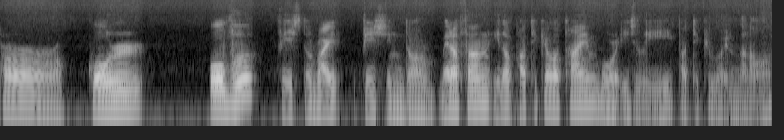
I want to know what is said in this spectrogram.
her goal of finish the right finishing the marathon in a particular time more easily. particular 이런 단어.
